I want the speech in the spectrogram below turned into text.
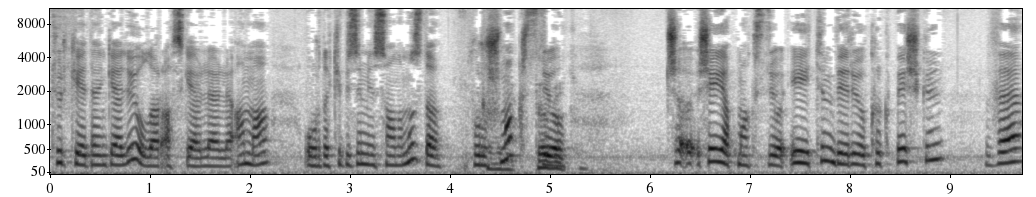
Türkiye'den geliyorlar askerlerle ama oradaki bizim insanımız da vuruşmak istiyor. Tabii ki. Ç- şey yapmak istiyor. Eğitim veriyor 45 gün ve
